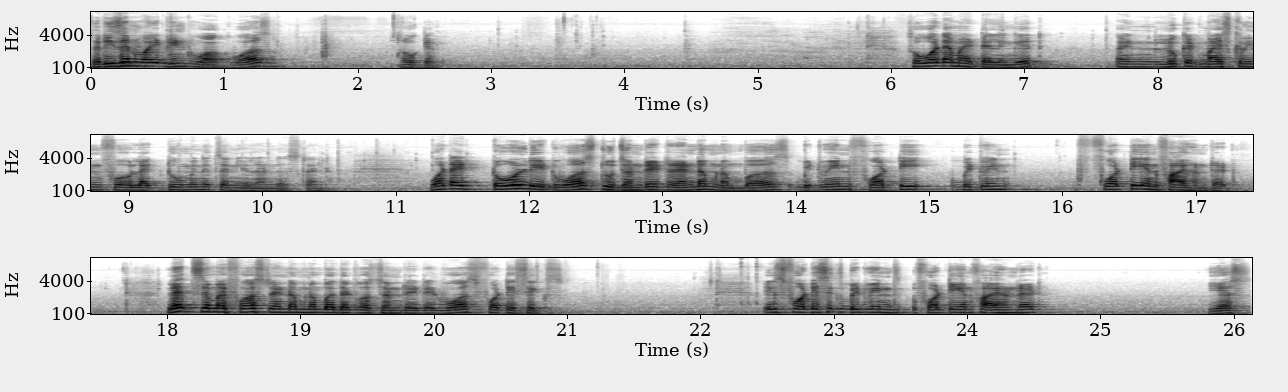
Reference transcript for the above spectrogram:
The reason why it didn't work was, okay. So what am I telling it? And look at my screen for like two minutes and you'll understand. What I told it was to generate random numbers between 40, between 40 and 500. Let's say my first random number that was generated was 46. Is 46 between 40 and 500? yes.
